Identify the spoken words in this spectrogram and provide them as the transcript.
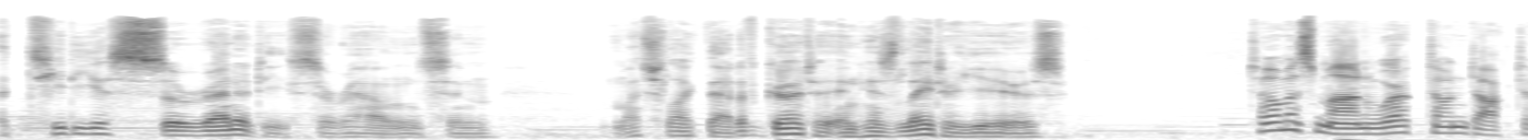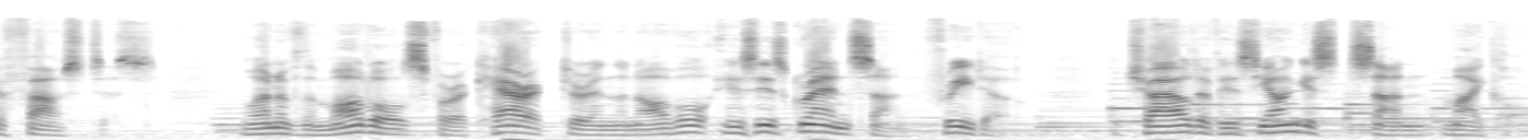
a tedious serenity surrounds him, much like that of Goethe in his later years. Thomas Mann worked on Dr. Faustus. One of the models for a character in the novel is his grandson, Frido, the child of his youngest son, Michael.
